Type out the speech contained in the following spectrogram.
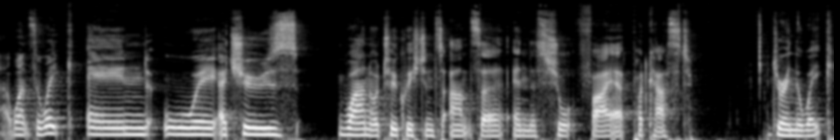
uh, once a week, and we, I choose one or two questions to answer in this short fire podcast during the week.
